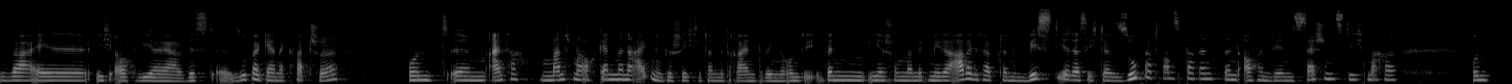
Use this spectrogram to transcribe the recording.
weil ich auch, wie ihr ja wisst, äh, super gerne quatsche und ähm, einfach manchmal auch gerne meine eigene Geschichte damit reinbringe. Und wenn ihr schon mal mit mir gearbeitet habt, dann wisst ihr, dass ich da super transparent bin, auch in den Sessions, die ich mache. Und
